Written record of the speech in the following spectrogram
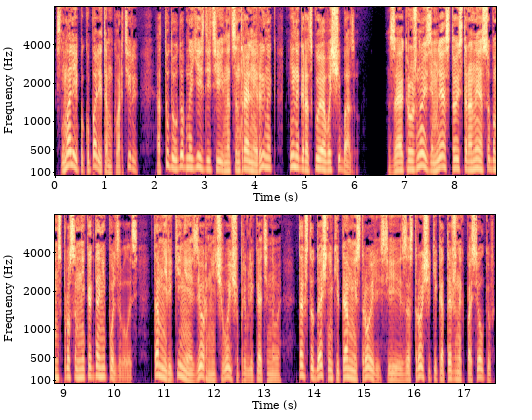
Снимали и покупали там квартиры, оттуда удобно ездить и на центральный рынок, и на городскую овощебазу. За окружной земля с той стороны особым спросом никогда не пользовалась. Там ни реки, ни озер, ничего еще привлекательного. Так что дачники там не строились, и застройщики коттеджных поселков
